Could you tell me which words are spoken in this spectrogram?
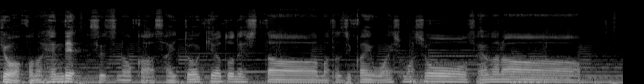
今日はこの辺でスーツ農家斉藤清人でした。また次回お会いしましょう。さようなら。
